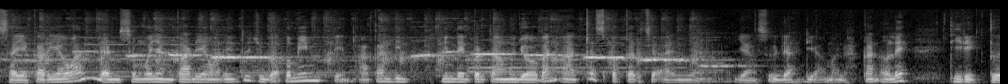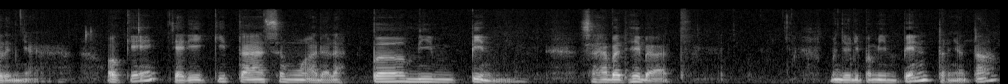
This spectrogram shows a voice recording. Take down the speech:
saya karyawan, dan semua yang karyawan itu juga pemimpin akan diminta pertanggungjawaban atas pekerjaannya yang sudah diamanahkan oleh direkturnya. Oke, jadi kita semua adalah pemimpin. Sahabat hebat, menjadi pemimpin ternyata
